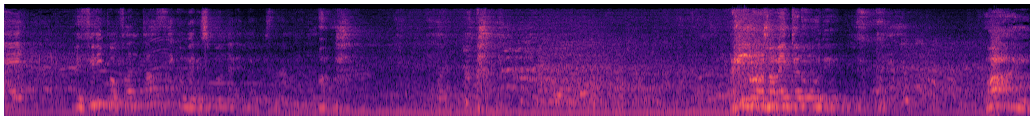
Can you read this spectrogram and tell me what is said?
E, e Filippo Fantozzi come risponderebbe a questa domanda? rigorosamente nudi. Guai,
